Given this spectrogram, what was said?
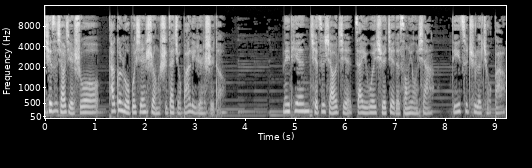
茄子小姐说，她跟萝卜先生是在酒吧里认识的。那天，茄子小姐在一位学姐的怂恿下，第一次去了酒吧。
